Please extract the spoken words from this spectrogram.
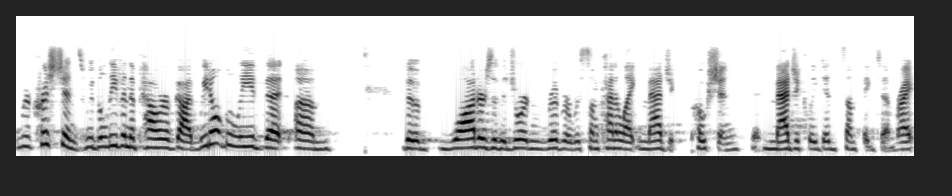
we're Christians. We believe in the power of God. We don't believe that um, the waters of the Jordan River was some kind of like magic potion that magically did something to him, right?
